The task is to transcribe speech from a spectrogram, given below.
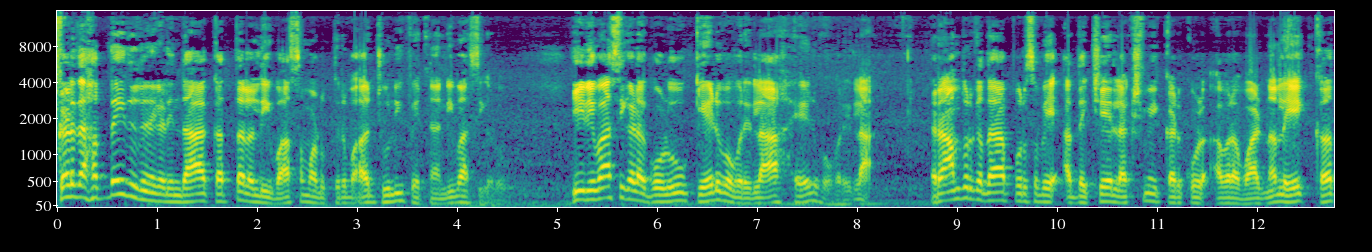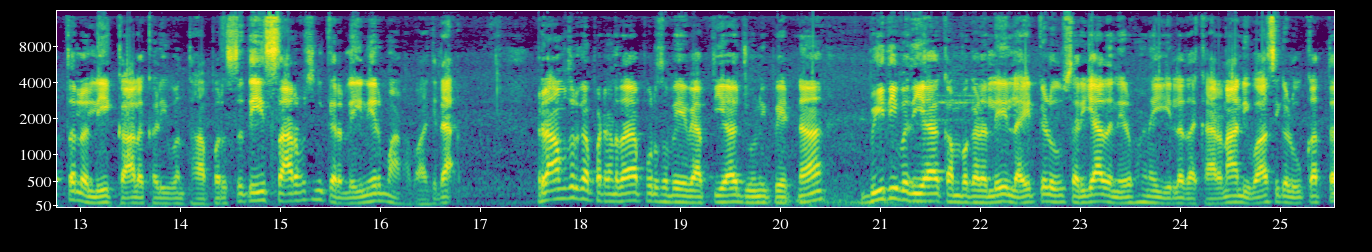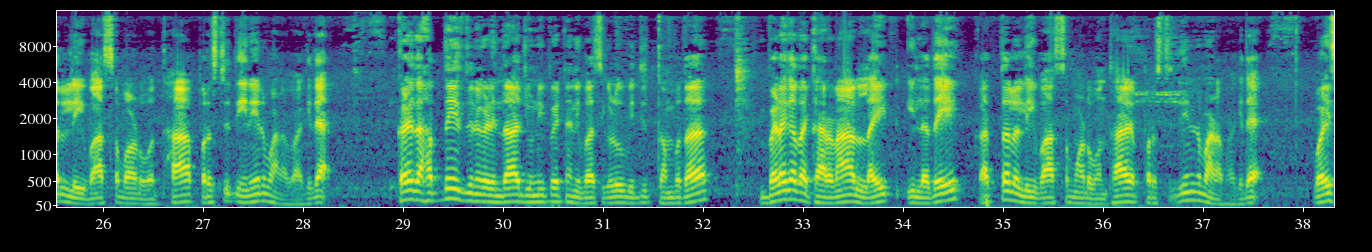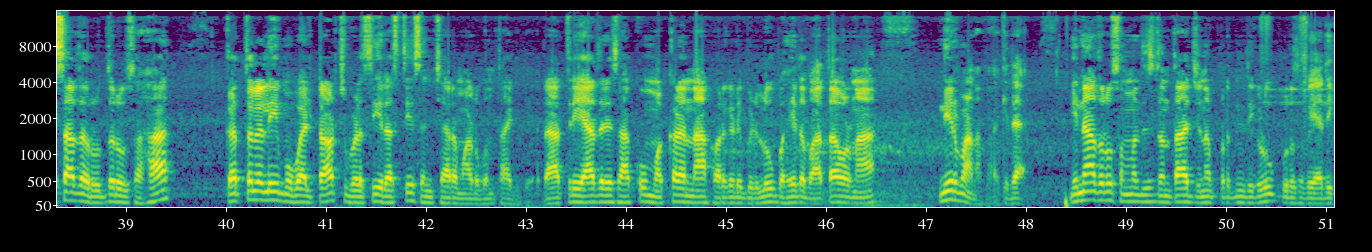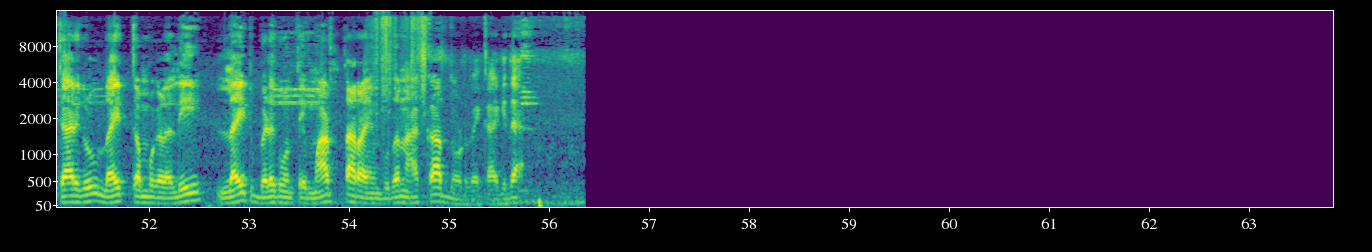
ಕಳೆದ ಹದಿನೈದು ದಿನಗಳಿಂದ ಕತ್ತಲಲ್ಲಿ ವಾಸ ಮಾಡುತ್ತಿರುವ ಜೂನಿಪೇಟ್ನ ನಿವಾಸಿಗಳು. ಈ ನಿವಾಸಿಗಳ ಗೋಳು ಕೇಳುವವರಿಲ್ಲ, ಹೇಳುವವರಿಲ್ಲ. ರಾಮದುರ್ಗದ ಪುರಸಭೆ ಅಧ್ಯಕ್ಷೆ ಲಕ್ಷ್ಮೀ ಕಡ್ಕೋಳ್ ಅವರ ವಾರ್ಡ್ನಲ್ಲಿ ಕತ್ತಲಲ್ಲಿ ಕಾಲ ಕಳೆಯುವಂತಹ ಪರಿಸ್ಥಿತಿ ಸಾರ್ವಜನಿಕರಲ್ಲಿ ನಿರ್ಮಾಣವಾಗಿದೆ. ರಾಮದುರ್ಗ ಪಟ್ಟಣದ ಪುರಸಭೆ ವ್ಯಾಪ್ತಿಯ ಜೂನಿಪೇಟ್ನ ಬೀದಿ ಬದಿಯ ಕಂಬಗಳಲ್ಲಿ ಲೈಟ್ಗಳು ಸರಿಯಾದ ನಿರ್ವಹಣೆ ಇಲ್ಲದ ಕಾರಣ ನಿವಾಸಿಗಳು ಕತ್ತಲಲ್ಲಿ ವಾಸ ಮಾಡುವಂತಹ ಪರಿಸ್ಥಿತಿ ನಿರ್ಮಾಣವಾಗಿದೆ. ಕಳೆದ ಹದಿನೈದು ದಿನಗಳಿಂದ ಜೂನಿಪೇಟ್ನ ನಿವಾಸಿಗಳು ವಿದ್ಯುತ್ ಕಂಬದ ಬೆಳಗದ ಕಾರಣ ಲೈಟ್ ಇಲ್ಲದೆ ಕತ್ತಲಲ್ಲಿ ವಾಸ ಮಾಡುವಂತಹ ಪರಿಸ್ಥಿತಿ ನಿರ್ಮಾಣವಾಗಿದೆ. ವಯಸ್ಸಾದ ವೃದ್ಧರು ಸಹ ಕತ್ತಲಲ್ಲಿ ಮೊಬೈಲ್ ಟಾರ್ಚ್ ಬಳಸಿ ರಸ್ತೆ ಸಂಚಾರ ಮಾಡುವಂತಾಗಿದೆ. ರಾತ್ರಿ ಆದರೆ ಸಾಕು, ಮಕ್ಕಳನ್ನ ಹೊರಗಡೆ ಬಿಡಲು ಭಯದ ವಾತಾವರಣ ನಿರ್ಮಾಣವಾಗಿದೆ. ಇನ್ನಾದರೂ ಸಂಬಂಧಿಸಿದಂತಹ ಜನಪ್ರತಿನಿಧಿಗಳು, ಪುರಸಭೆ ಅಧಿಕಾರಿಗಳು ಲೈಟ್ ಕಂಬಗಳಲ್ಲಿ ಲೈಟ್ ಬೆಳಗುವಂತೆ ಮಾಡ್ತಾರಾ ಎಂಬುದನ್ನು ಕಾದು ನೋಡಬೇಕಾಗಿದೆ.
